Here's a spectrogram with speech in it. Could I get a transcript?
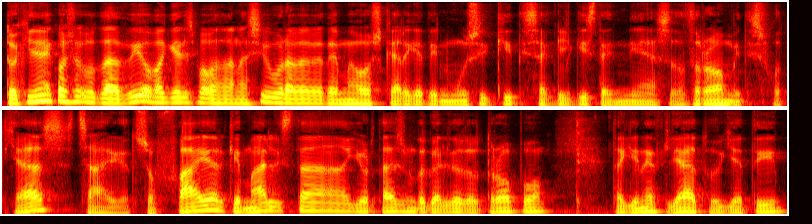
Το 1982 ο Βαγγέλης Παπαθανασίου βραβεύεται με Όσκαρ για την μουσική της αγγλικής ταινίας «Δρόμοι της φωτιάς» Chariots of Fire και μάλιστα γιορτάζει με τον καλύτερο τρόπο τα γενέθλιά του γιατί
